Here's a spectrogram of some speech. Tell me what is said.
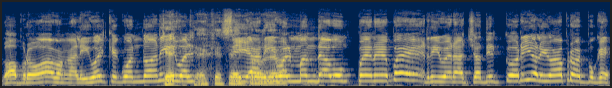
lo aprobaban, al igual que cuando Aníbal, si. Aníbal mandaba un PNP, Rivera Chat y el corillo le iban a aprobar, porque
